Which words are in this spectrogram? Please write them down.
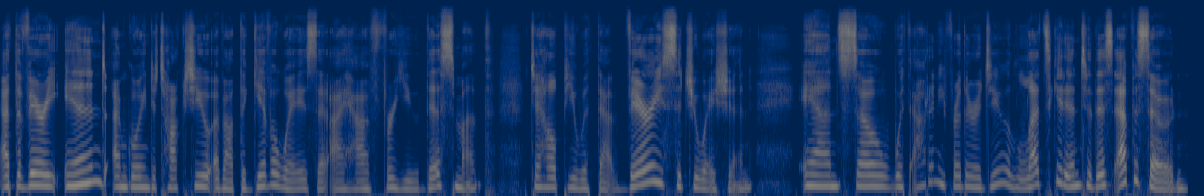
At the very end, I'm going to talk to you about the giveaways that I have for you this month to help you with that very situation. And so, without any further ado, let's get into this episode.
